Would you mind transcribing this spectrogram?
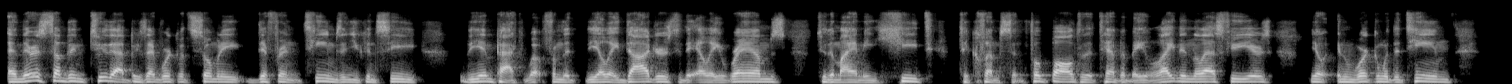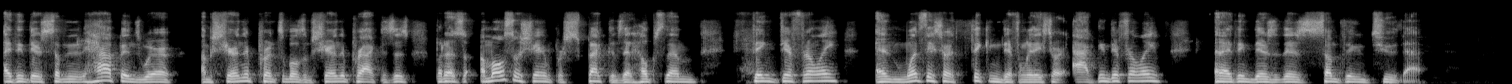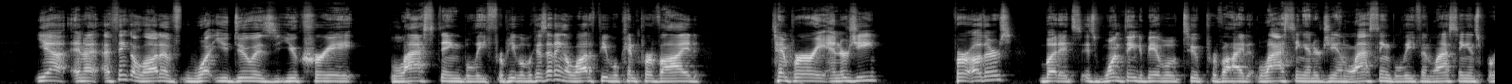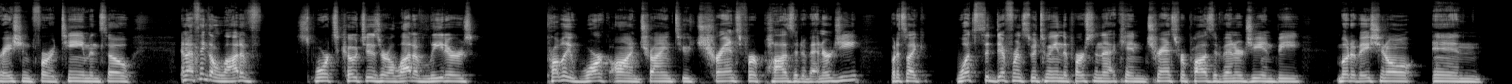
And there is something to that because I've worked with so many different teams, and you can see the impact from the, the LA Dodgers to the LA Rams to the Miami Heat to Clemson football to the Tampa Bay Lightning in the last few years. You know, in working with the team, I think there's something that happens where I'm sharing their principles, I'm sharing their practices, but as I'm also sharing perspectives that helps them think differently. And once they start thinking differently, they start acting differently. And I think there's there's something to that. Yeah. And I, I think a lot of what you do is you create lasting belief for people because I think a lot of people can provide temporary energy for others, but it's it's one thing to be able to provide lasting energy and lasting belief and lasting inspiration for a team. And so, and I think a lot of sports coaches or a lot of leaders probably work on trying to transfer positive energy, but it's like what's the difference between the person that can transfer positive energy and be motivational in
